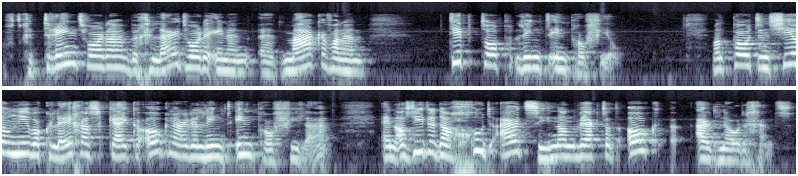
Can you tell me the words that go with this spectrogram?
of getraind worden, begeleid worden in een, het maken van een tip-top LinkedIn-profiel. Want potentieel nieuwe collega's kijken ook naar de LinkedIn-profielen. En als die er dan goed uitzien, dan werkt dat ook uitnodigend.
